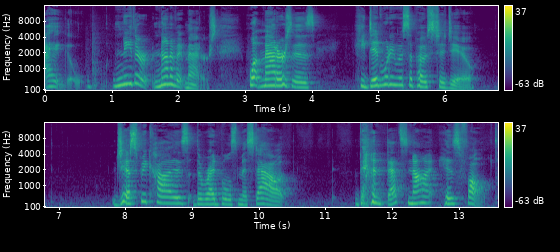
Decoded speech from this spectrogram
I neither none of it matters. What matters is he did what he was supposed to do. Just because the Red Bulls missed out, then that's not his fault.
